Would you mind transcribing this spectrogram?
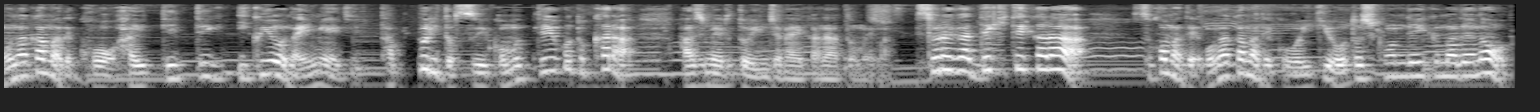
お腹までこう入っていっていくようなイメージ、たっぷりと吸い込むっていうことから始めるといいんじゃないかなと思います。それができてから、そこまでお腹までこう息を落とし込んでいくまでの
